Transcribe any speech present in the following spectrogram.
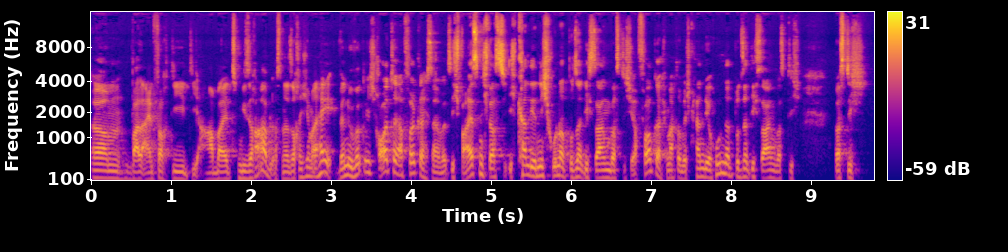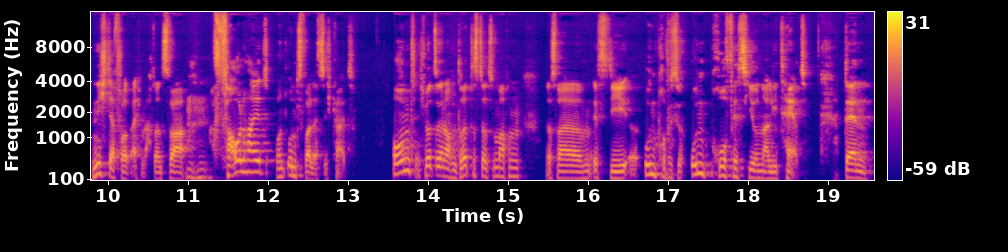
ähm, weil einfach die, die Arbeit miserabel ist. Und dann sage ich immer, hey, wenn du wirklich heute erfolgreich sein willst, ich weiß nicht, was, ich kann dir nicht hundertprozentig sagen, was dich erfolgreich macht, aber ich kann dir hundertprozentig sagen, was dich, was dich nicht erfolgreich macht. Und zwar Mhm. Faulheit und Unzuverlässigkeit. Und ich würde sogar noch ein drittes dazu machen, das war, ist die Unprofession Unprofessionalität. Denn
